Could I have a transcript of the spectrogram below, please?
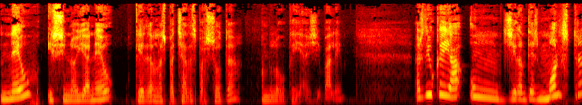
neu, i si no hi ha neu, queden les petjades per sota amb el que hi hagi, vale? Es diu que hi ha un gigantesc monstre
